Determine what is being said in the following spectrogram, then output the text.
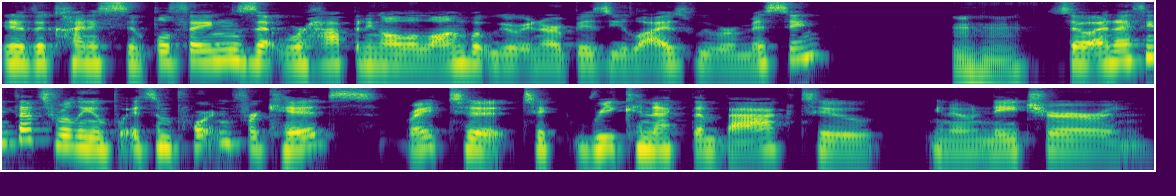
you know the kind of simple things that were happening all along but we were in our busy lives we were missing Mm-hmm. so and i think that's really important it's important for kids right to to reconnect them back to you know nature and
